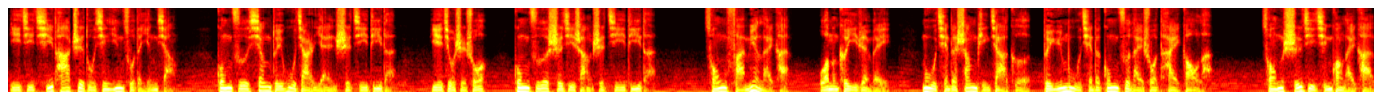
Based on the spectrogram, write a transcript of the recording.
以及其他制度性因素的影响，工资相对物价而言是极低的。也就是说，工资实际上是极低的。从反面来看，我们可以认为，目前的商品价格对于目前的工资来说太高了。从实际情况来看，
